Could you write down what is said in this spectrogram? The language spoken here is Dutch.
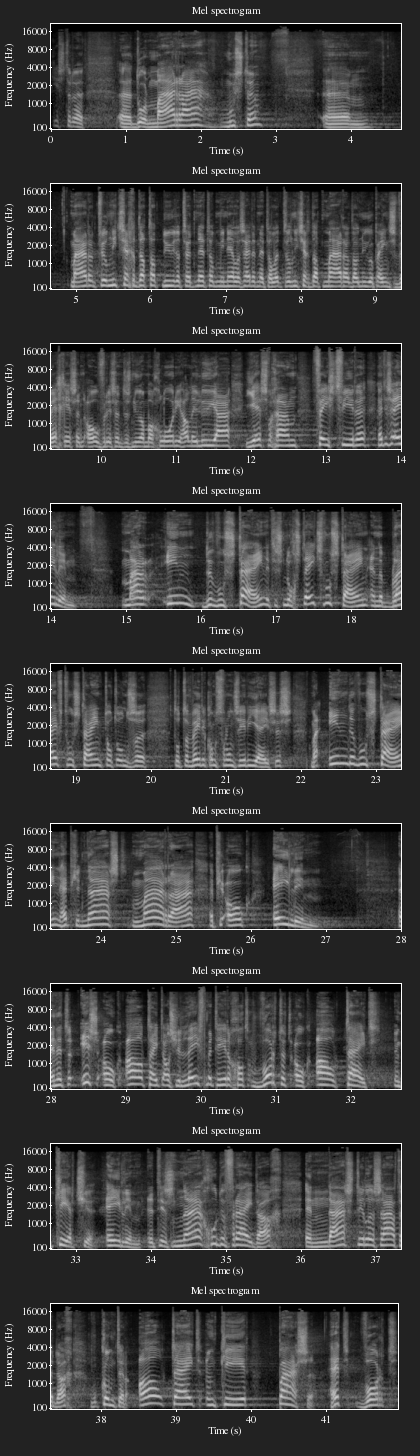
gisteren uh, door Mara moesten. Um, maar het wil niet zeggen dat dat nu, dat werd net al, Minella zei het net al, het wil niet zeggen dat Mara dan nu opeens weg is en over is en het is nu allemaal glorie, halleluja, yes, we gaan feest vieren. Het is Elim. Maar in de woestijn, het is nog steeds woestijn en het blijft woestijn tot, onze, tot de wederkomst van onze Heer Jezus. Maar in de woestijn heb je naast Mara, heb je ook Elim. En het is ook altijd, als je leeft met de Heere God, wordt het ook altijd een keertje Elim. Het is na Goede Vrijdag en na Stille Zaterdag komt er altijd een keer Pasen. Het wordt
